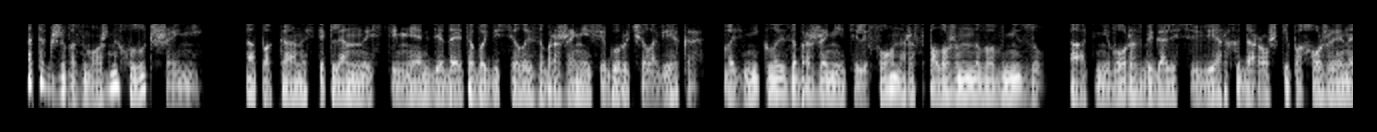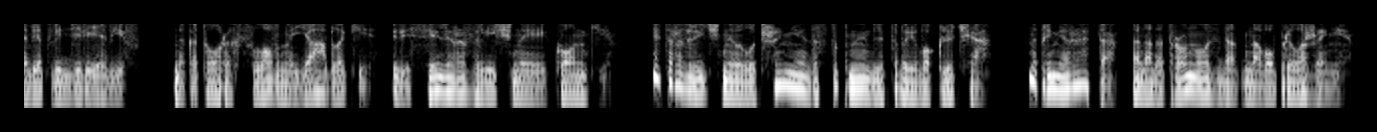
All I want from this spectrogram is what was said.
а также возможных улучшений. А пока на стеклянной стене, где до этого висело изображение фигуры человека, возникло изображение телефона, расположенного внизу, а от него разбегались вверх дорожки, похожие на ветви деревьев, на которых, словно яблоки, висели различные иконки. Это различные улучшения, доступные для твоего ключа. Например, это она дотронулась до одного приложения.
